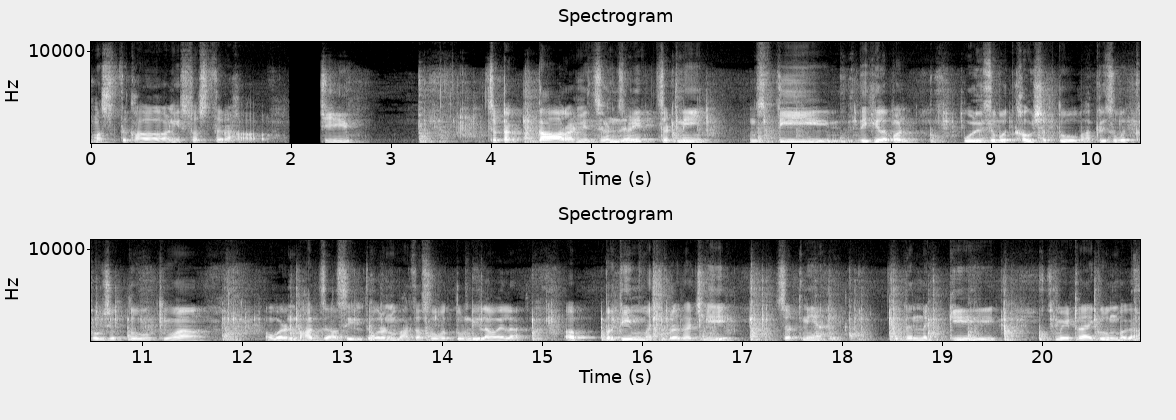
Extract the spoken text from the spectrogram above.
मस्त खा आणि स्वस्त राहा. ची चटकदार आणि झणझणीत चटणी. नुसती देखील आपण पोळीसोबत खाऊ शकतो भाकरीसोबत खाऊ शकतो किंवा वरण भात जर असेल तर वरण भातासोबत तोंडी लावायला अप्रतिम अशी प्रकारची ही चटणी आहे. एकदा नक्की तुम्ही ट्राय करून बघा.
